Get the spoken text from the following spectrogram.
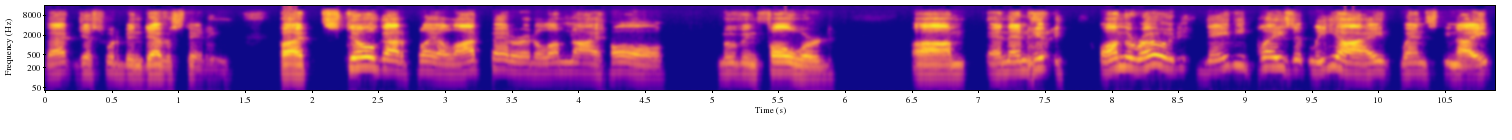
That just would have been devastating. But still got to play a lot better at Alumni Hall moving forward. Um, and then on the road, Navy plays at Lehigh Wednesday night.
